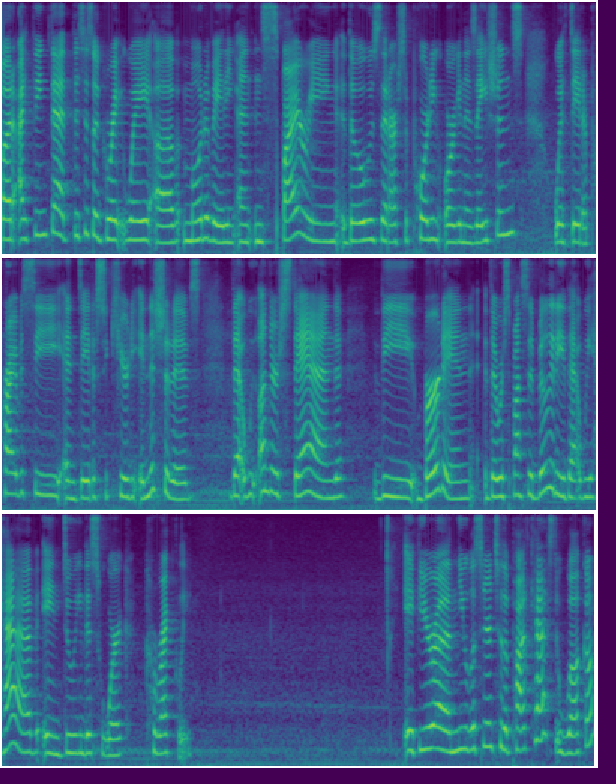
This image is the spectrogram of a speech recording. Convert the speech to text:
but I think that this is a great way of motivating and inspiring those that are supporting organizations with data privacy and data security initiatives that we understand the burden, the responsibility that we have in doing this work correctly. If you're a new listener to the podcast, welcome.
